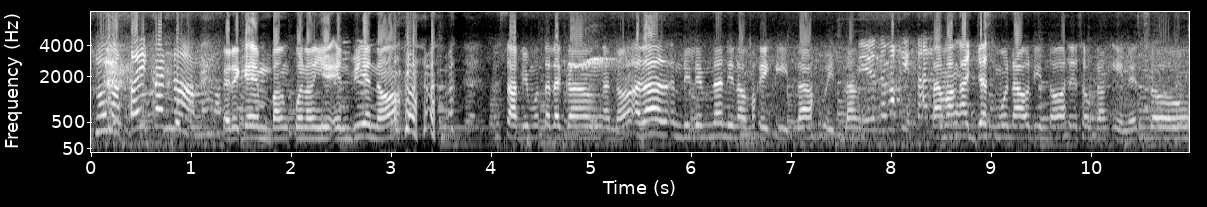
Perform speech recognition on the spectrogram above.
Mamatay ka na. Mamatay. Pero kay embang po ng UNB, ano? Sabi mo talagang, ano? Ala, ang dilim na, hindi na makikita. Wait lang. Hindi na makita. Tamang adjust muna ako dito kasi sobrang init. So,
